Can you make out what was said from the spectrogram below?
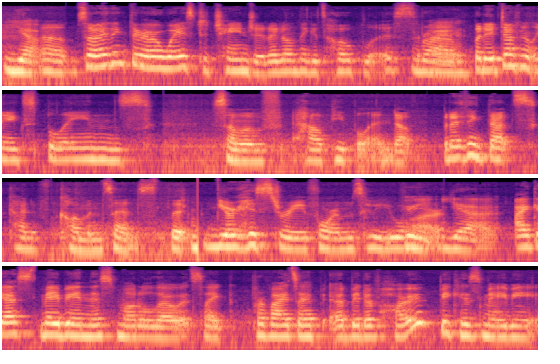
Yeah. Um, so I think there are ways to change it. I don't think it's hopeless. um, Right. but it definitely explains some of how people end up. But I think that's kind of common sense that your history forms who you are. Yeah, I guess maybe in this model though, it's like provides a, a bit of hope because maybe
